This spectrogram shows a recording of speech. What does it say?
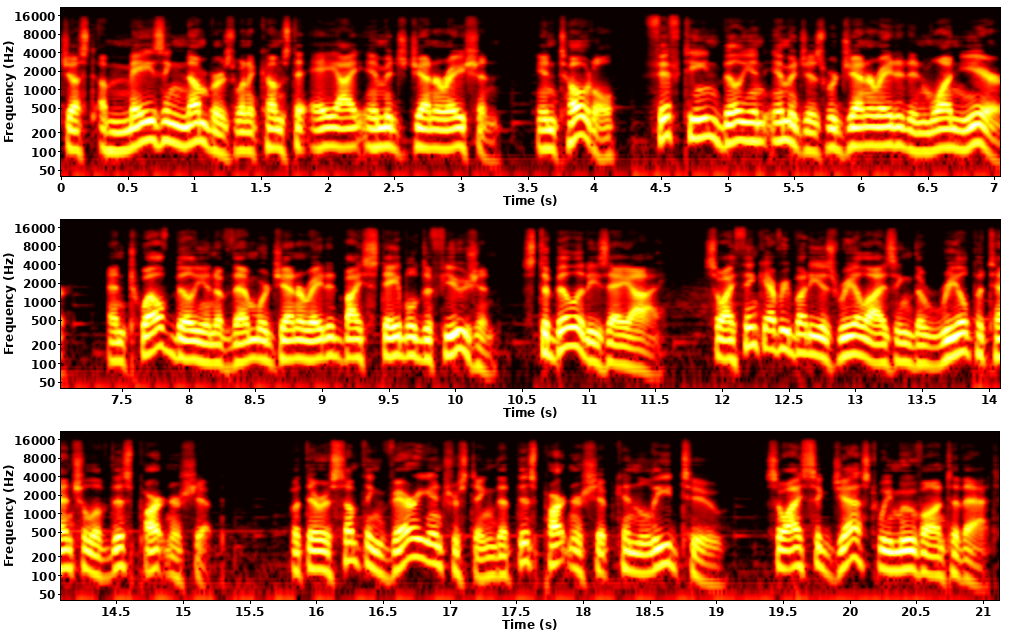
Just amazing numbers when it comes to AI image generation. In total, 15 billion images were generated in one year, and 12 billion of them were generated by Stable Diffusion, Stability's AI. So I think everybody is realizing the real potential of this partnership. But there is something very interesting that this partnership can lead to, so I suggest we move on to that.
